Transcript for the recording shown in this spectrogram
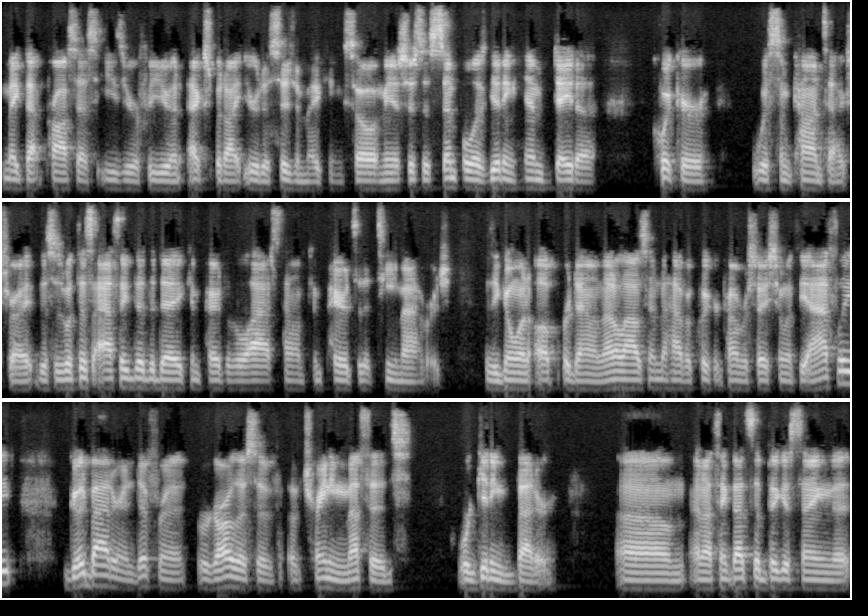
make that process easier for you and expedite your decision making. So, I mean, it's just as simple as getting him data quicker with some context, right? This is what this athlete did today compared to the last time, compared to the team average. Is he going up or down? That allows him to have a quicker conversation with the athlete. Good, bad, or indifferent, regardless of, of training methods, we're getting better. Um, and I think that's the biggest thing that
